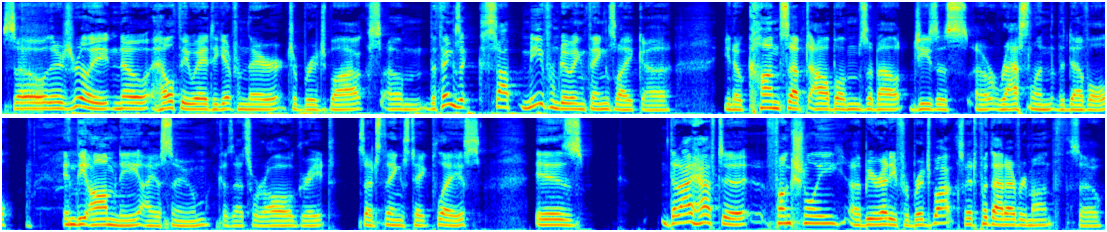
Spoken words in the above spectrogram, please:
so there's really no healthy way to get from there to Bridgebox. Um, the things that stop me from doing things like uh, you know, concept albums about Jesus uh, wrestling the devil in the Omni, I assume, because that's where all great such things take place, is that I have to functionally uh, be ready for Bridgebox. I have to put that every month. So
